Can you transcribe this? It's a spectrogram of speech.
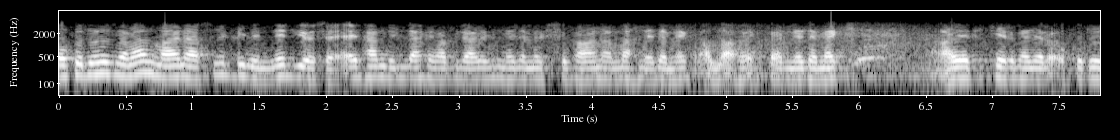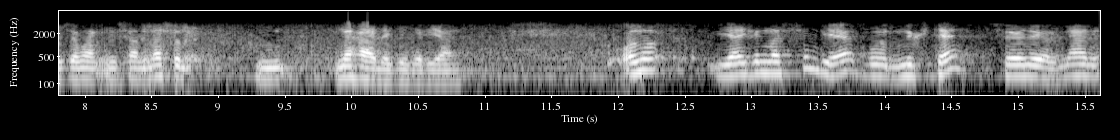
Okuduğunuz zaman manasını bilin. Ne diyorsa Elhamdülillahi Rabbil Alemin ne demek, Subhanallah ne demek, Allahu Ekber ne demek, ayet-i kerimeleri okuduğu zaman insan nasıl ne hale gelir yani. Onu yaygınlaşsın diye bu nükte söylüyorum. Yani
